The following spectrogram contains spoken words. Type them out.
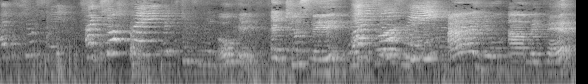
Excuse me. Excuse me. Excuse me. Okay. Excuse me. Excuse me. Are you American?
